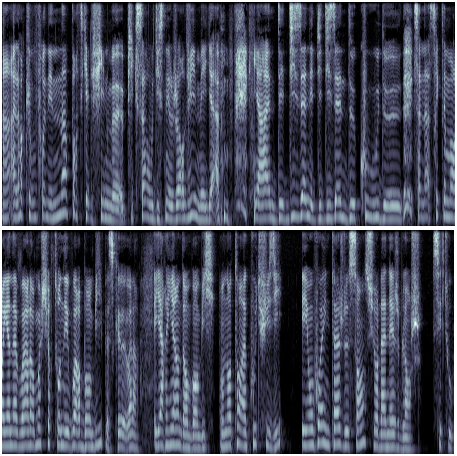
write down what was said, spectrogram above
Hein, alors, que vous prenez n'importe quel film euh, Pixar ou Disney aujourd'hui, mais il y a, y a des dizaines et des dizaines de coups, de, ça n'a strictement rien à voir. Alors moi, je suis retournée voir Bambi parce que voilà, il y a rien dans Bambi. On entend un coup de fusil et on voit une tache de sang sur la neige blanche. C'est tout,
